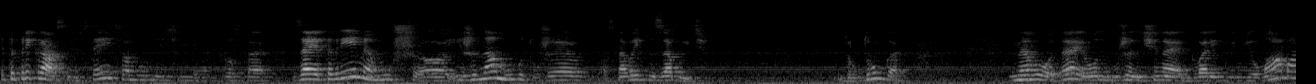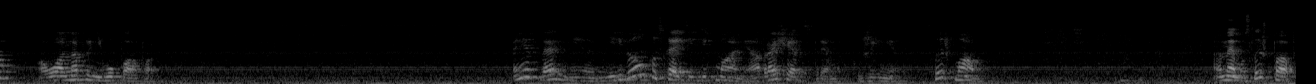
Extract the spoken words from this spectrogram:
Это прекрасное состояние свободной семьи. Просто за это время муж э, и жена могут уже основательно забыть друг друга. Ну вот, да, и он уже начинает говорить про нее мама, а она про него папа. Понятно, да? Не, не ребенку сказать иди к маме, а обращаться прямо к жене. Слышь, мам? Она ему, слышь, пап?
